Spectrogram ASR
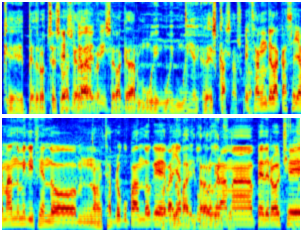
que Pedroche se va, a quedar, se va a quedar muy, muy, muy escasa. su. Están de la casa llamándome y diciendo, nos está preocupando que Porque vaya a hacer tu quitar audiencia". programa Pedroche,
